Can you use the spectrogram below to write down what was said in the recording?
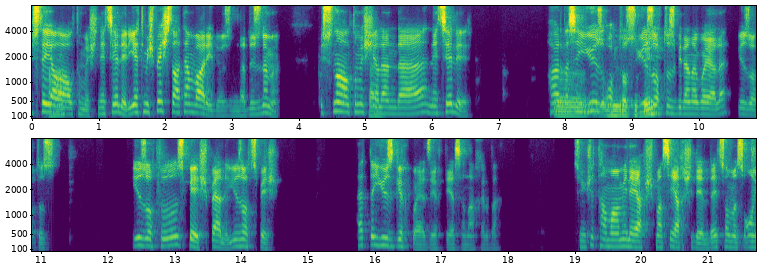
Üstə ya Aha. 60, neçə eləyir? 75 zaten var idi özündə, düzdürmü? Üstünə 60 Bəli. gələndə neçə eləyir? Hardasa Ee, 130, 135. 130 bir dənə qoy hələ, 130. 135, bəli, 135. Hətta 140 qoyacağıq deyəsən axırda. Çünki tamamilə yapışması yaxşı deyil də. Heç olmasa 10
